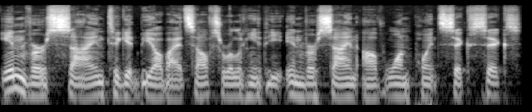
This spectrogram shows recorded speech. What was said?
inverse sine to get b all by itself. So we're looking at the inverse sine of 1.66.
